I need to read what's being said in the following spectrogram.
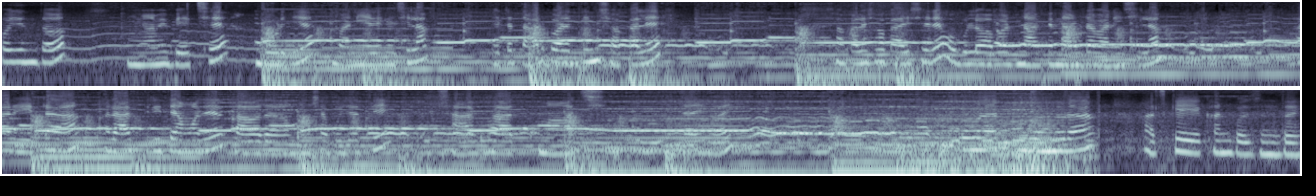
পর্যন্ত আমি বেছে গুড় দিয়ে বানিয়ে রেখেছিলাম। এটা তারপরের দিন সকালে সকালে সকাল সেরে ওগুলো আবার নাকের নামটা বানিয়েছিলাম। আর এটা রাত্রিতে আমাদের খাওয়া দাওয়া, মনসা পূজাতে শাক, ভাত, মাছ এটাই হয়। বন্ধুরা, আজকে এখান পর্যন্তই।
